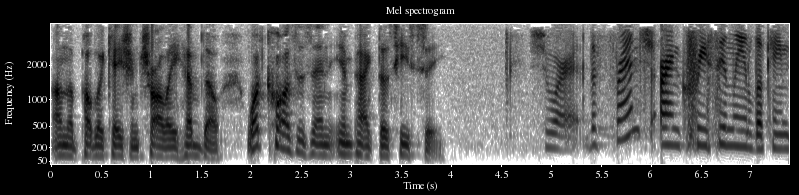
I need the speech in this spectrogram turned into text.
on the publication Charlie Hebdo. What causes and impact does he see? Sure. The French are increasingly looking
